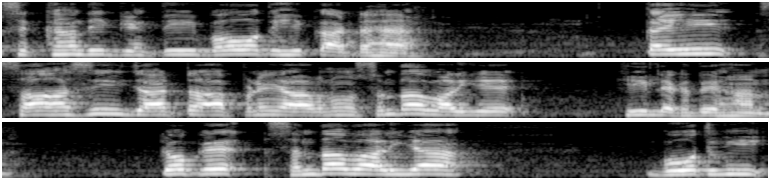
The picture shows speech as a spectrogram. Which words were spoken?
ਸਿੱਖਾਂ ਦੀ ਗਿਣਤੀ ਬਹੁਤ ਹੀ ਘੱਟ ਹੈ। ਕਈ ਸਾਹਸੀ ਜੱਟ ਆਪਣੇ ਆਪ ਨੂੰ ਸੰਧਾ ਵਾਲੀਏ ਹੀ ਲਿਖਦੇ ਹਨ, ਕਿਉਂਕਿ ਸੰਧਾ ਵਾਲੀਆ ਗੋਤ ਵੀ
